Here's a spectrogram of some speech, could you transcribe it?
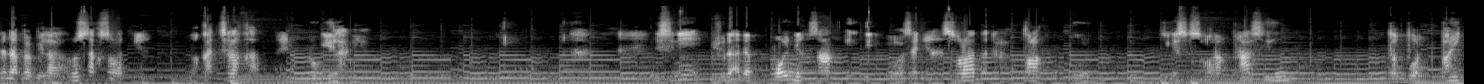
Dan apabila rusak sholatnya maka celaka dan merugilah dia. Nah, di sini sudah ada poin yang sangat inti bahwasanya sholat adalah tolak jika seseorang berhasil ataupun baik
